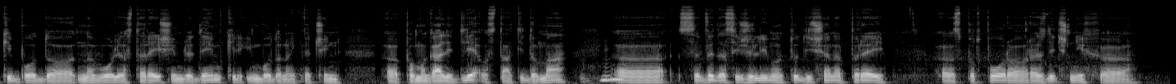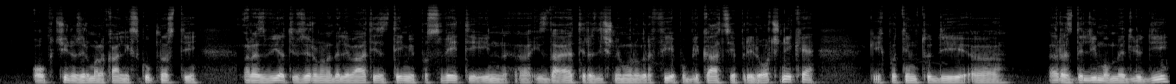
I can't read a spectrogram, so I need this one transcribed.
ki bodo na voljo starejšim ljudem, ki jim bodo na nek način pomagali dlje ostati doma. Uh, seveda si želimo tudi še naprej s podporo različnih občin oziroma lokalnih skupnosti razvijati oziroma nadaljevati z temi posveti in uh, izdajati različne monografije, publikacije, priročnike, ki jih potem tudi uh, razdelimo med ljudi.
